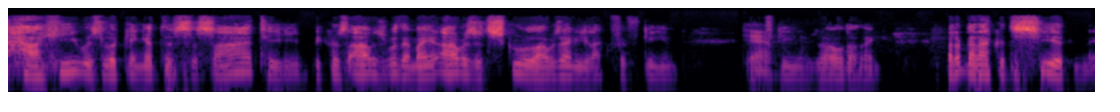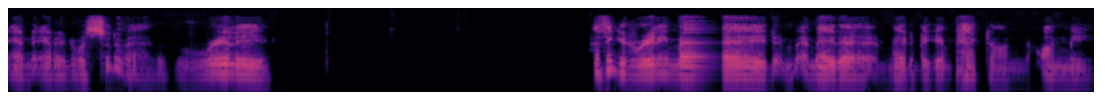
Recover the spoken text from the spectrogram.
how he was looking at the society because I was with him. I, I was at school. I was only like 15, yeah. 15 years old, I think. But but I could see it, and and it was sort of a really. I think it really made made a made a big impact on on me,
